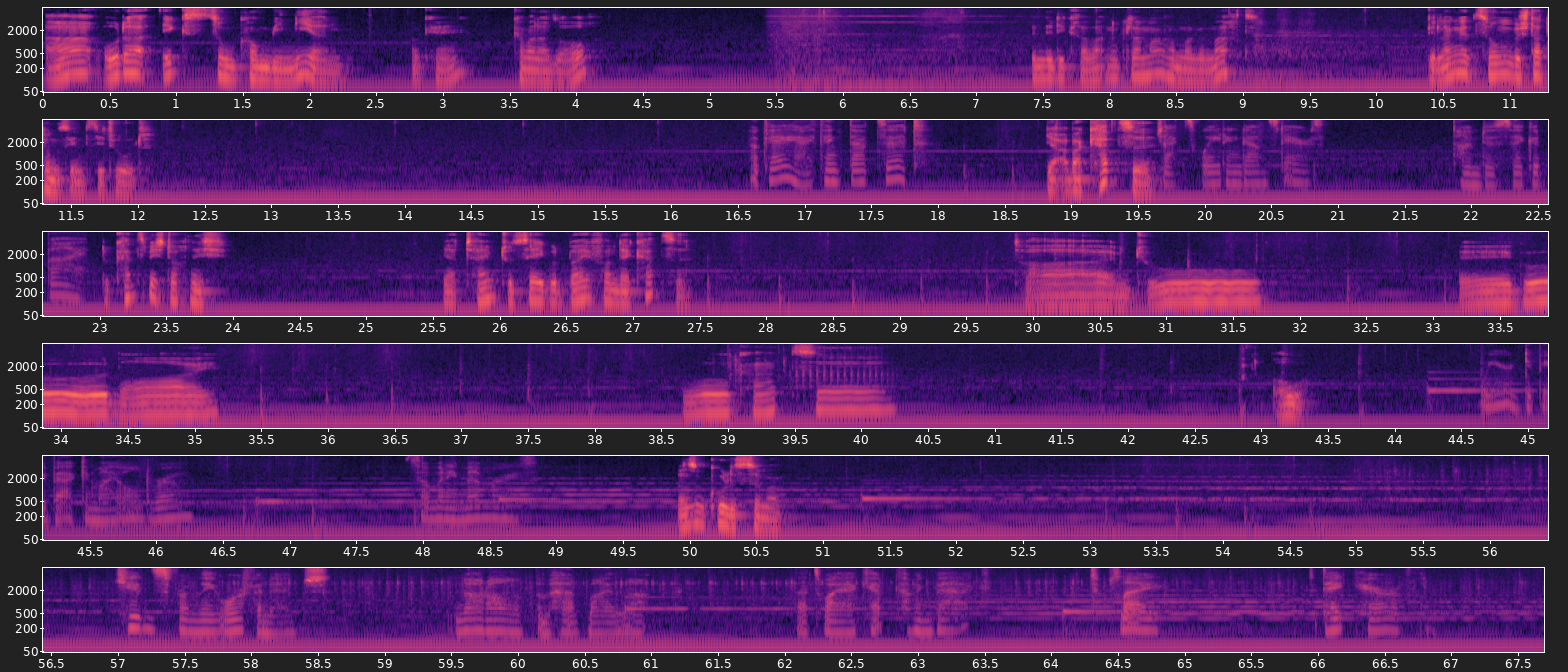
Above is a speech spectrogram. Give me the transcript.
A oder X zum Kombinieren. Okay. Kann man also auch. Finde die Krawattenklammer. Haben wir gemacht. Gelange zum Bestattungsinstitut. Okay, I think that's it. Ja, aber Katze. Jack's waiting downstairs. Time to say goodbye. Du kannst mich doch nicht. Ja, time to say goodbye von der Katze. Time to say goodbye. Oh, Katze. Oh, Weird to be back in my old room. So many memories. das ist ein cooles Zimmer. Kids from the orphanage. Not all of them had my luck. That's why I kept coming back. To play. To take care of them.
